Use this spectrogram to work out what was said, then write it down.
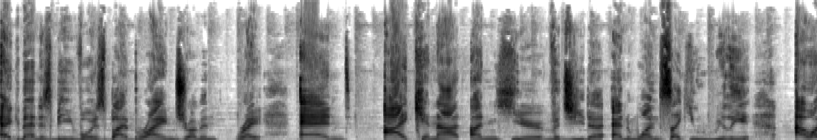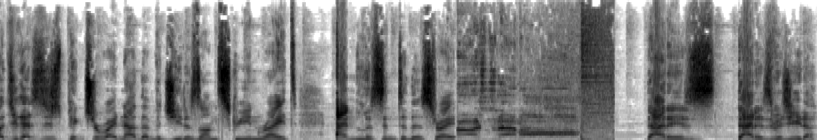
Eggman is being voiced by Brian Drummond, right, and I cannot unhear Vegeta. And once like you really, I want you guys to just picture right now that Vegeta's on screen, right? And listen to this, right? That is that is Vegeta.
